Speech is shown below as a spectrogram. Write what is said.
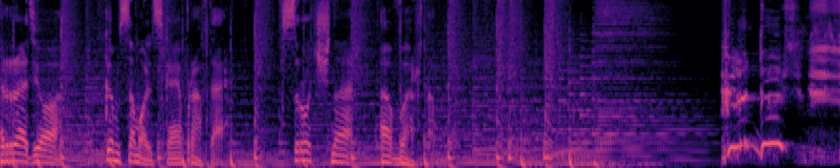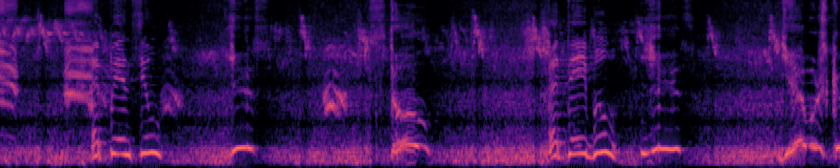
Радио «Комсомольская правда». Срочно о важном. Карандаш! A pencil? Yes. Стол? A table? Yes. Девушка?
